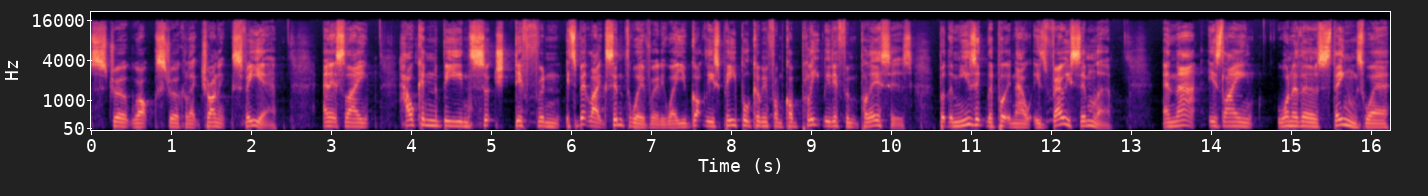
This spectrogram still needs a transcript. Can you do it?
stroke rock, stroke electronic sphere, and it's like. How can they be in such different? It's a bit like synthwave, really, where you've got these people coming from completely different places, but the music they're putting out is very similar, and that is like one of those things where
